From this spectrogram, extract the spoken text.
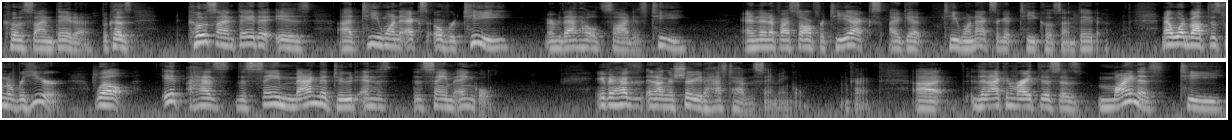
cosine theta. Because cosine theta is uh, t1x over t. Remember that whole side is t. And then if I solve for tx, I get t1x, I get t cosine theta. Now, what about this one over here? Well, it has the same magnitude and the, the same angle. If it has, and I'm going to show you, it has to have the same angle. Okay. Uh, then I can write this as minus t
